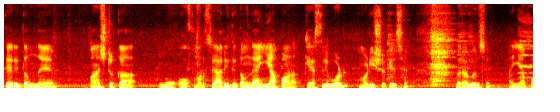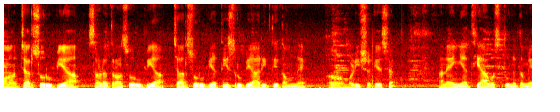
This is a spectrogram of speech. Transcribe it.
ત્યારે તમને પાંચ ટકાનો ઓફ મળશે. આ રીતે તમને અહીંયા પણ કેશ રિવોર્ડ મળી શકે છે. બરાબર છે? અહીંયા પણ ચારસો રૂપિયા, સાડા ત્રણસો રૂપિયા, ચારસો રૂપિયા, ત્રીસ રૂપિયા આ રીતે તમને મળી શકે છે. અને અહીંયાથી આ વસ્તુને તમે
